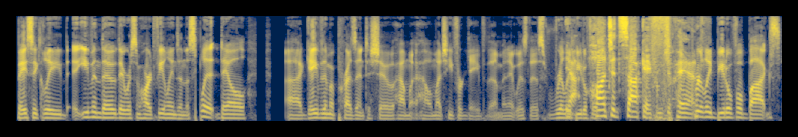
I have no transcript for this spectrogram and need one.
basically, even though there were some hard feelings in the split, Dale uh, gave them a present to show how much how much he forgave them, and it was this really Yeah, beautiful haunted sake from Japan. really beautiful box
